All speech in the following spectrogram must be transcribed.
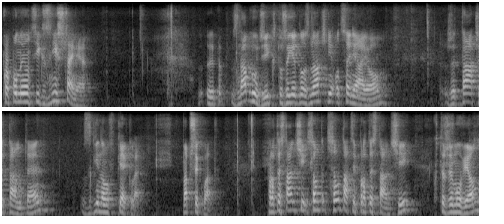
proponując ich zniszczenie. Znam ludzi, którzy jednoznacznie oceniają, że ta czy tamten zginą w piekle. Na przykład protestanci, są, są tacy protestanci, którzy mówią,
